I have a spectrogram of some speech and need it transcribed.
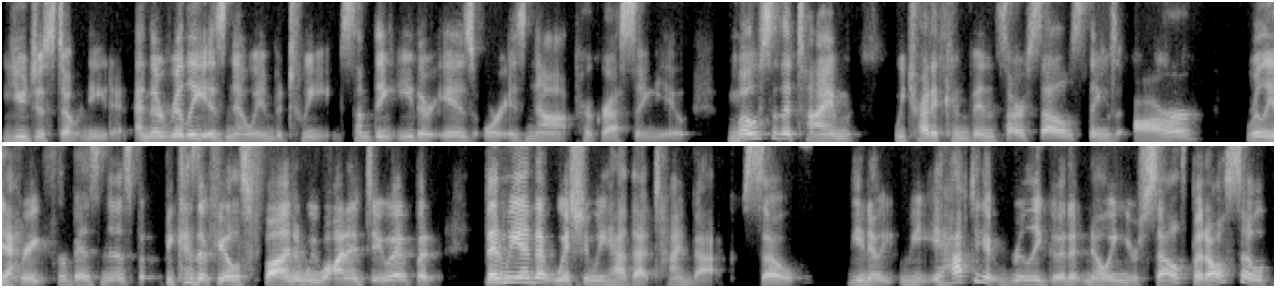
you just don't need it. And there really is no in between. Something either is or is not progressing you. Most of the time, we try to convince ourselves things are really yeah. great for business, but because it feels fun and we want to do it, but then we end up wishing we had that time back. So, you know, we have to get really good at knowing yourself, but also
